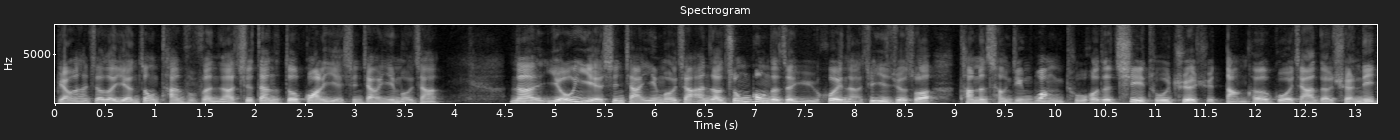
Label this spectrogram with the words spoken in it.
表面上叫做严重贪腐分子，然后其实但是都挂了野心加个阴谋家。那有野心加阴谋加，按照中共的这语汇呢，就意思就是说，他们曾经妄图或者企图攫取党和国家的权利，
